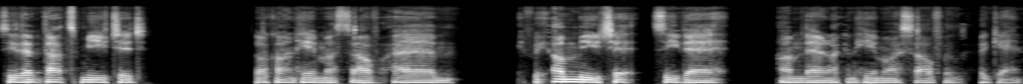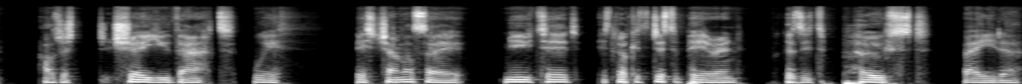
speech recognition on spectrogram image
See that that's muted so I can't hear myself. Um if we unmute it see there I'm there and I can hear myself again I'll just show you that with this channel. So muted, it's look, it's disappearing because it's post fader.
